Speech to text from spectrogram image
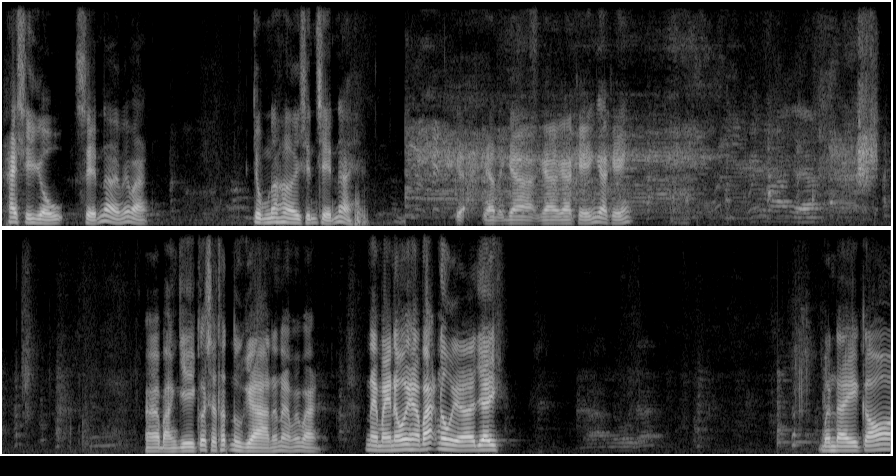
hai xì rượu xỉn rồi mấy bạn. Chung nó hơi xỉn xỉn này gà gà gà gà, gà kiển gà kiển. À, bạn Di có sở thích nuôi gà nữa nè mấy bạn. Này mày nuôi hả? Bác nuôi uh, Di? Bên đây có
